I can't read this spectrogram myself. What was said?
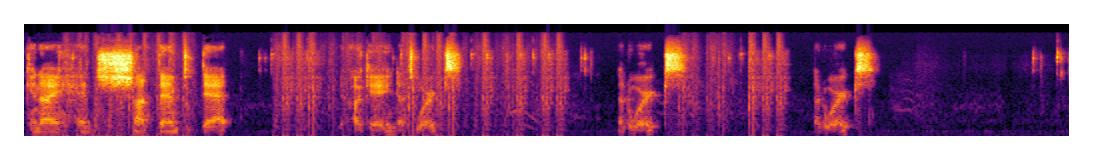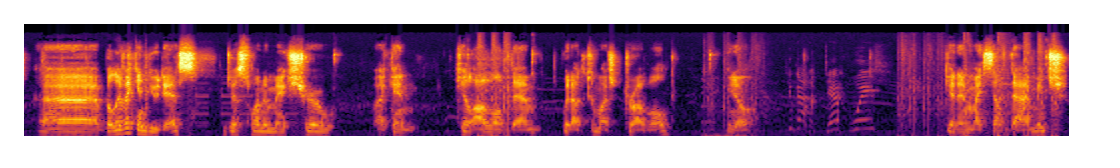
Can I headshot them to death? Okay, that works. That works. That works. Uh, I believe I can do this. Just want to make sure I can kill all of them without too much trouble. You know, getting myself damage.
